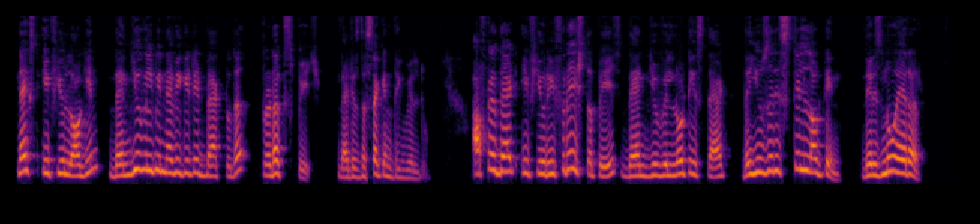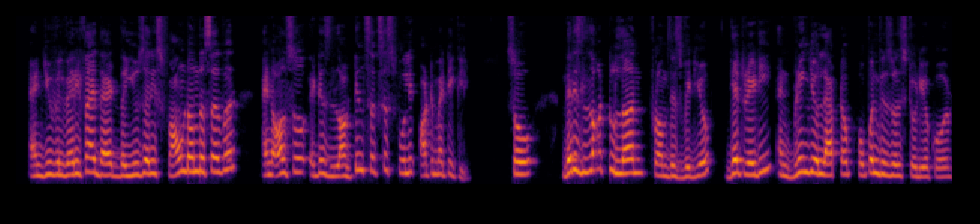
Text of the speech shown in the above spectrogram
Next, if you log in, then you will be navigated back to the products page. That is the second thing we'll do. After that, if you refresh the page, then you will notice that the user is still logged in. There is no error. And you will verify that the user is found on the server and also it is logged in successfully automatically. So there is a lot to learn from this video. Get ready and bring your laptop, open Visual Studio Code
